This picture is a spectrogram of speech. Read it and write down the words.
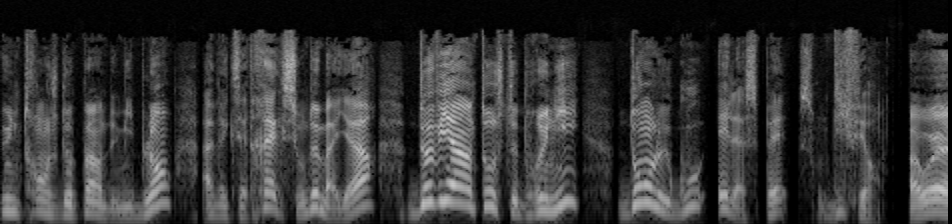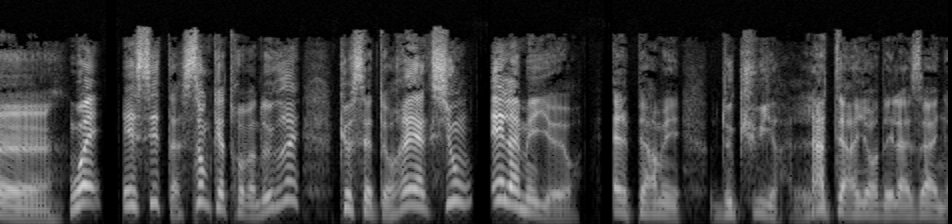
Une tranche de pain demi-blanc, avec cette réaction de Maillard, devient un toast bruni dont le goût et l'aspect sont différents. Ah ouais? Ouais, et c'est à 180 degrés que cette réaction est la meilleure. Elle permet de cuire l'intérieur des lasagnes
